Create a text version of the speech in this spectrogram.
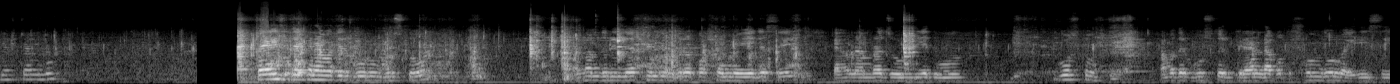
গ্যাসটা হলো তাই এই দেখেন আমাদের গরু গোস্ত। আলহামদুলিল্লাহ সুন্দর করে পছন্দ হয়ে গেছে। এখন আমরা জল দিয়ে দেবো। গোস্ত। আমাদের গোস্তের গ্রান্ডা কত সুন্দর বাইরেছে।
